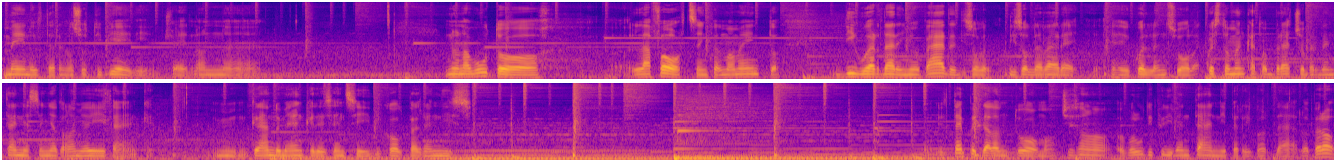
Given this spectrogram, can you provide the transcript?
meno il terreno sotto i piedi, cioè non, eh, non ho avuto la forza in quel momento di guardare mio padre, di, so di sollevare eh, quel lenzuolo. Questo mancato abbraccio per vent'anni ha segnato la mia vita anche, mm, creandomi anche dei sensi di colpa grandissimi. Tempo è galantuomo, ci sono voluti più di vent'anni per ricordarlo, però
